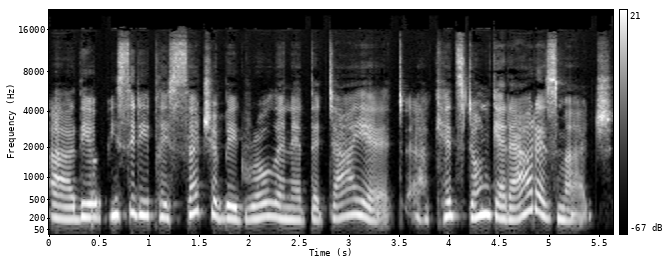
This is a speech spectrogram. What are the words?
Uh, the obesity plays such a big role in it. The diet, uh, kids don't get out as much.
